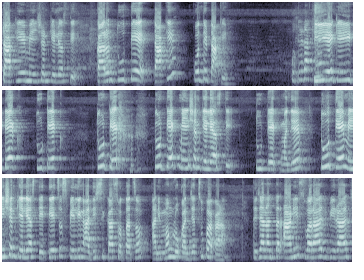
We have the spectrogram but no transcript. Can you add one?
टाके मेन्शन केले असते. कारण तू ते टाके? कोणते टाके? कोणते टाकी? T A K E take. तू टेक. तू टेक. तू टेक मेन्शन केले असते. तू टेक म्हणजे तू ते मेन्शन केले असते तेच स्पेलिंग आधी शिका स्वतःचं आणि मग लोकांच्या चुका काढा. त्याच्यानंतर आणि स्वराज विराज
